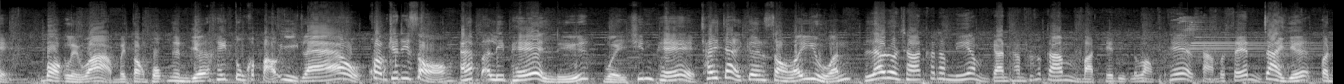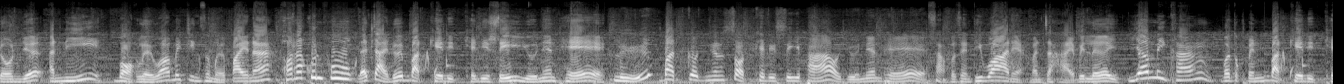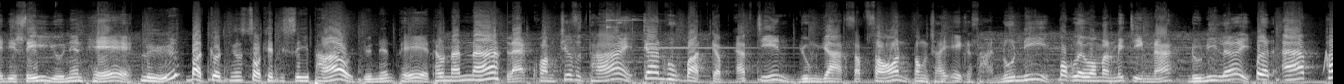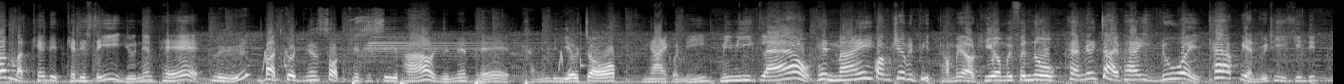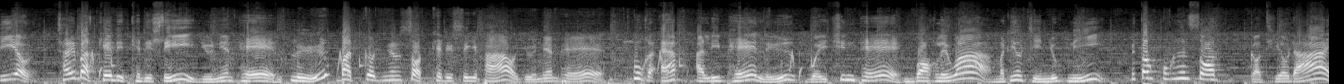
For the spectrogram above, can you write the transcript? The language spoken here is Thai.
บอกเลยว่าไม่ต้องพกเงินเยอะให้ตุงกระเป๋าอีกแล้ว ความเชื่อที่ 2 แอป Alipay หรือ Weixin Pay ใช้จ่ายเกิน 200 หยวน แล้วโดนชาร์จค่าธรรมเนียมการทำธุรกรรมบัตรเครดิตระหว่างประเทศ 3%จ่ายเยอะก็โดนเยอะ อันนี้บอกเลยว่าไม่จริงเสมอไปนะ เพราะถ้าคุณผูกและจ่ายด้วยบัตรเครดิต KTC Union Pay หรือบัตรกดเงินสด KTC p a l Union Pay 3%ที่ว่าเนี่ยมันจะหายไปเลย ย้ำอีกครั้งว่าต้องเป็นบัตรเครดิต KTC Union Pay หรือบัตรกดเงินสด KTC p a l Union Pay เท่านั้นนะ และความเชื่อสุดท้าย การผูกบัตรกับแอปจีน ยุ่งยากซับซ้อนต้องใช้เอกสารนู่นนี่ บอกเลยว่ามันไม่จริงนะ ดูนี่เลย เปิดแอปเพิ่มบัตรเครดิต KTC Union Pay หรือบัตรกดเงินสด KTC p a l Union Pay ครั้งเดียวจบ ง่ายกว่านี้ไม่มีอีกแล้ว เห็นไหมความเชื่อผิดๆทำให้เราเที่ยวไม่สนุก แถมยังจ่ายแพงอีกด้วย แค่เปลี่ยนวิธีคิดนิดเดียว ช้บัตรเครดิต KTC Union Pay หรือบัตรกดเงินสด KTC p a l Union Pay ผูกกับแอป Alipay หรือ Weixin Pay บอกเลยว่ามาเที่ยวจีนยุคนี้ ไม่ต้องพกเงินสดก็เที่ยวได้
